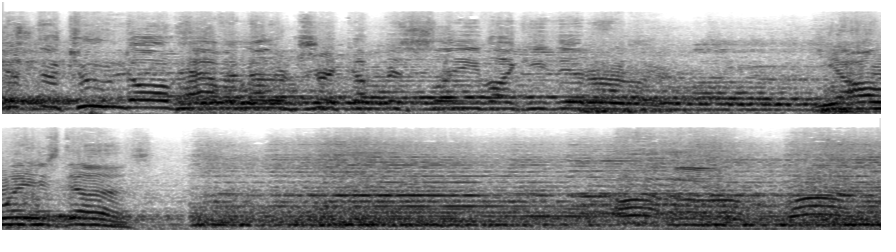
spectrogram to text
Just the Coon Dog have another trick up his sleeve like he did earlier. He always does. Uh-oh.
